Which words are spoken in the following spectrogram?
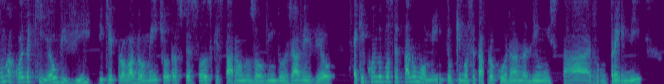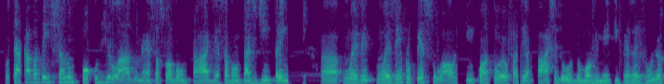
Uma coisa que eu vivi e que provavelmente outras pessoas que estarão nos ouvindo já viveu é que quando você está no momento que você está procurando ali um estágio, um trainee, você acaba deixando um pouco de lado né, essa sua vontade, essa vontade de empreender. Uh, um, evento, um exemplo pessoal, enquanto eu fazia parte do, do movimento Empresa Júnior,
